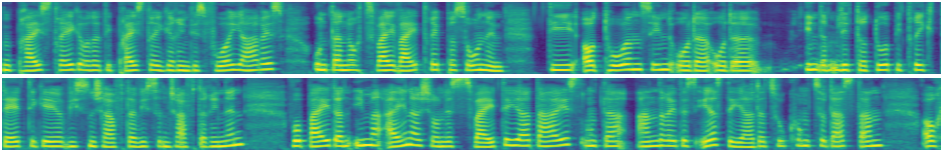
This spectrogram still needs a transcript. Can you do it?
den Preisträger oder die Preisträgerin des Vorjahres und dann noch zwei weitere Personen, die Autoren sind oder, oder in dem Literaturbetrieb tätige Wissenschaftler, Wissenschaftlerinnen, wobei dann immer einer schon das zweite Jahr da ist und der andere das erste Jahr dazukommt, sodass dann auch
